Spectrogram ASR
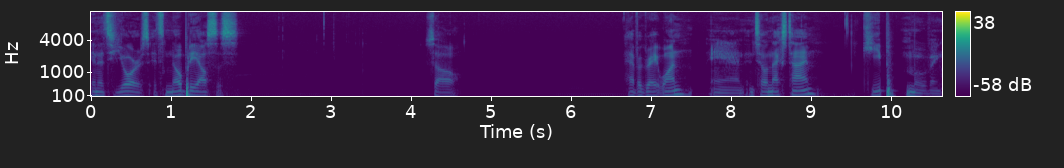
and it's yours. It's nobody else's. So have a great one. And until next time, keep moving.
